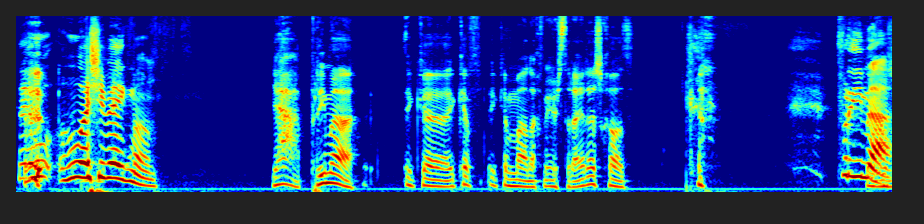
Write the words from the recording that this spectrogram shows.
Nee, hoe, hoe was je week, man? Ja, prima. Ik, eh, ik, heb, ik heb maandag mijn eerste rijles gehad. Prima.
